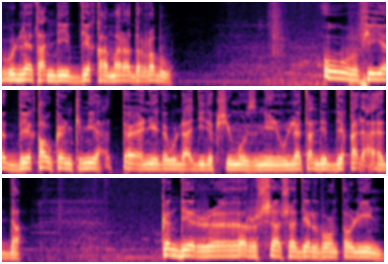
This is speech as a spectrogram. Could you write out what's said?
ولات عندي الضيقة مرض الربو. وفي الضيقة وكان كمي حتى يعني إذا ولا عندي داكشي مزمين ولات عندي الضيقة الحادة. كندير الرشاشة ديال الفونطولين.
